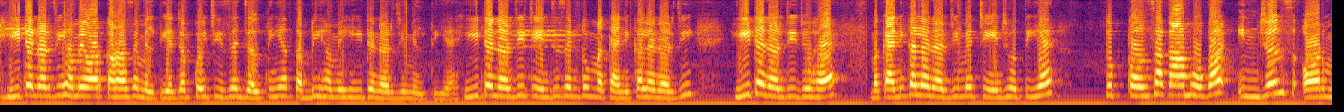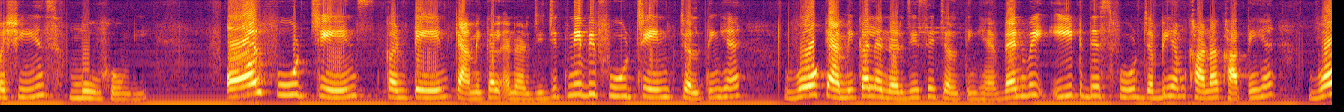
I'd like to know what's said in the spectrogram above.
heat energy हमें और कहाँ से मिलती है? जब कोई चीज़ें जलती हैं, तब भी हमें हीट एनर्जी मिलती है। Heat energy changes into mechanical energy heat energy जो है मैकेनिकल एनर्जी में चेंज होती है। तो कौन सा काम होगा? इंजन्स और मशीन्स मूव होंगी। All food chains contain chemical energy जितनी भी फ़ूड चेन चलती हैं वो केमिकल एनर्जी से चलती हैं। When we eat this food जब भी हम खाना खाते हैं, वो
